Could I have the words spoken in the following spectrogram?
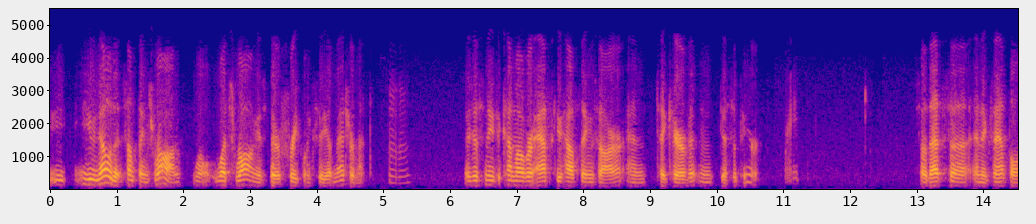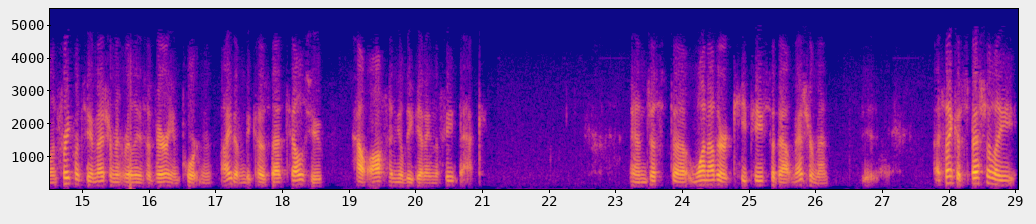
you know that something's wrong. Well, what's wrong is their frequency of measurement. Mhm. They just need to come over, ask you how things are, and take care of it and disappear. Right. So that's uh, an example. And frequency of measurement really is a very important item because that tells you how often you'll be getting the feedback. And just uh, one other key piece about measurement, I think especially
